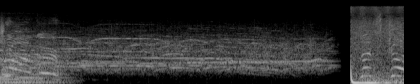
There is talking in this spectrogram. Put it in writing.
stronger. Let's go!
